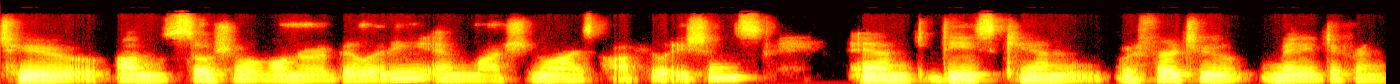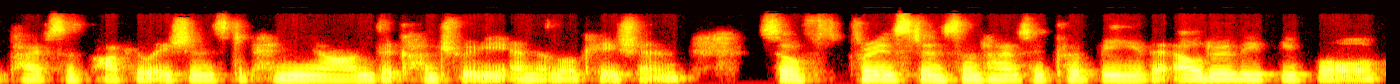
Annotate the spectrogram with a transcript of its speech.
to on social vulnerability and marginalized populations and these can refer to many different types of populations depending on the country and the location. So, for instance, sometimes it could be the elderly people,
